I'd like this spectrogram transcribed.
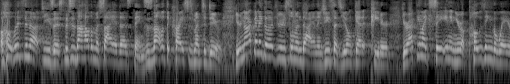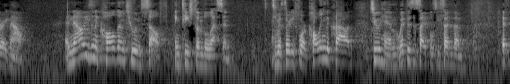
Oh, listen up, Jesus. This is not how the Messiah does things. This is not what the Christ is meant to do. You're not going to go to Jerusalem and die. And then Jesus says, You don't get it, Peter. You're acting like Satan and you're opposing the way right now. And now he's going to call them to himself and teach them the lesson. So, verse 34 calling the crowd to him with his disciples, he said to them, If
